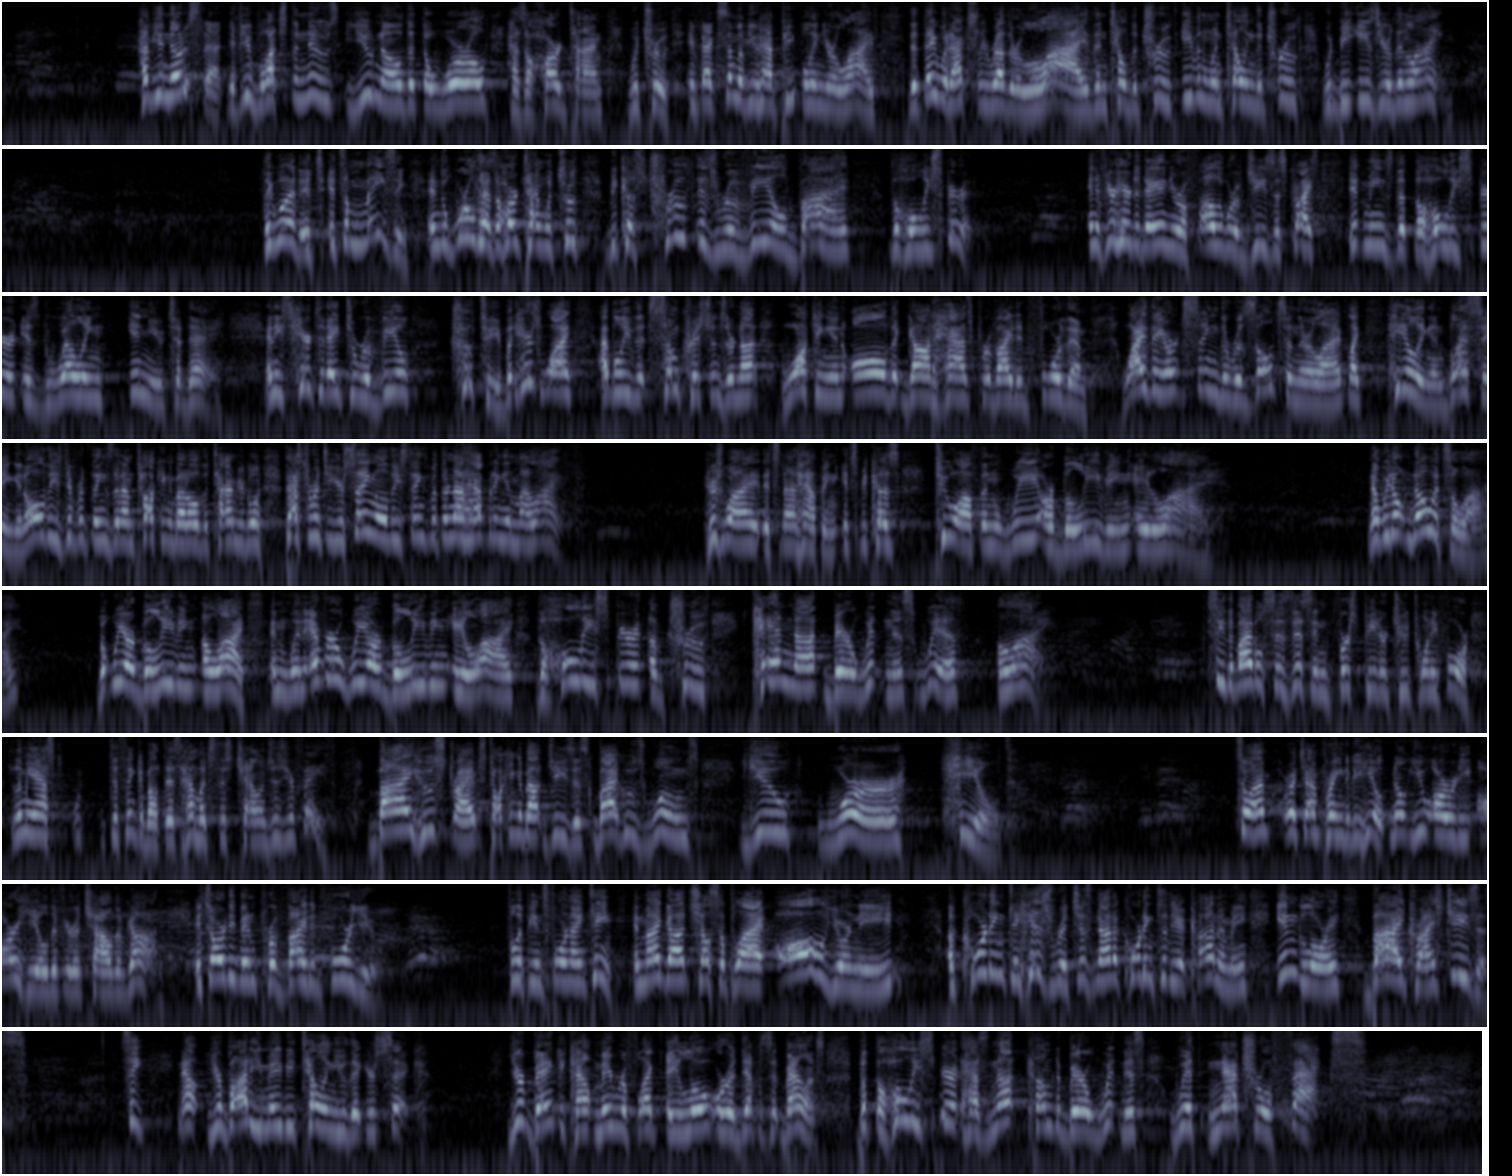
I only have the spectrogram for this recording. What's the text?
Have you noticed that? If you've watched the news, you know that the world has a hard time with truth. In fact, some of you have people in your life that they would actually rather lie than tell the truth, even when telling the truth would be easier than lying. They would. It's, it's amazing. And the world has a hard time with truth because truth is revealed by the Holy Spirit. And if you're here today and you're a follower of Jesus Christ, it means that the Holy Spirit is dwelling in you today. And He's here today to reveal truth to you. But here's why I believe that some Christians are not walking in all that God has provided for them. Why they aren't seeing the results in their life, like healing and blessing and all these different things that I'm talking about all the time. You're going, Pastor Richie, you're saying all these things, but they're not happening in my life. Here's why it's not happening it's because too often we are believing a lie. Now, we don't know it's a lie. But we are believing a lie. And whenever we are believing a lie, the Holy Spirit of truth cannot bear witness with a lie. See, the Bible says this in 1 Peter 2:24. Let me ask to think about this how much this challenges your faith. By whose stripes, talking about Jesus, by whose wounds you were healed. So I'm, Rich, I'm praying to be healed. No, you already are healed if you're a child of God. It's already been provided for you. Philippians 4:19, and my God shall supply all your need according to his riches, not according to the economy, in glory by Christ Jesus. See, now your body may be telling you that you're sick. Your bank account may reflect a low or a deficit balance, but the Holy Spirit has not come to bear witness with natural facts.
